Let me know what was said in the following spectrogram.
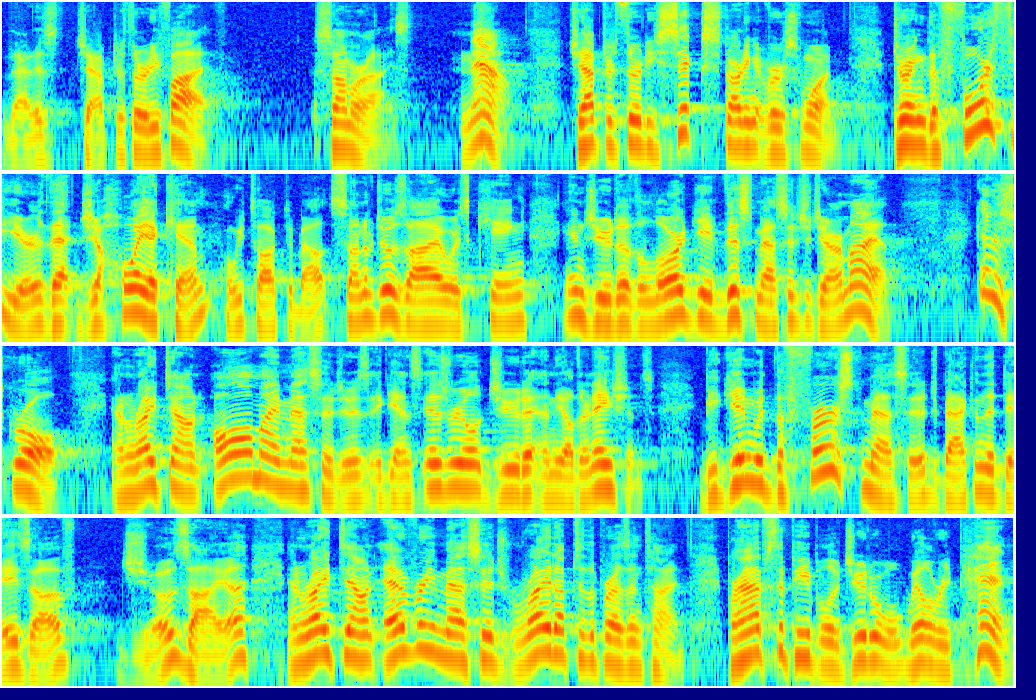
That is chapter 35, summarized. Now, chapter 36, starting at verse 1. During the fourth year that Jehoiakim, we talked about, son of Josiah, was king in Judah, the Lord gave this message to Jeremiah Get a scroll and write down all my messages against Israel, Judah, and the other nations. Begin with the first message back in the days of Josiah, and write down every message right up to the present time. Perhaps the people of Judah will, will, repent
